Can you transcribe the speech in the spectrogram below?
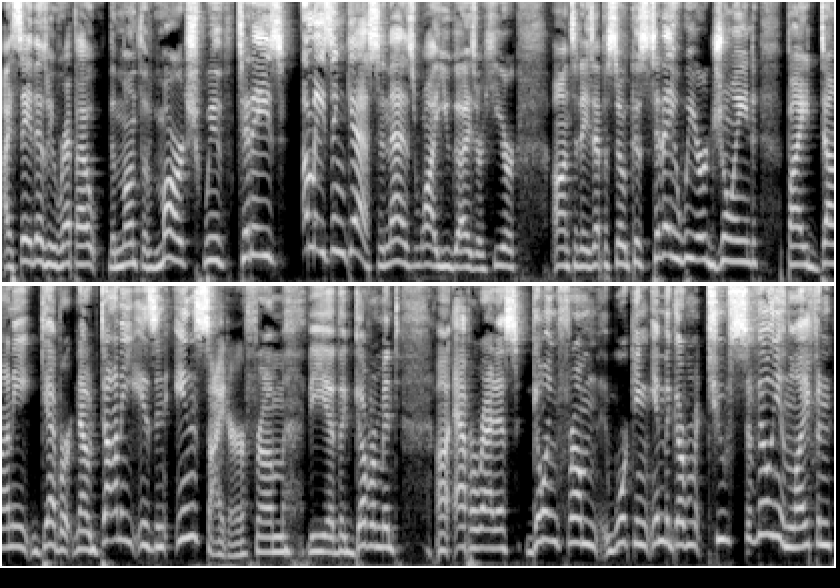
I say that as we wrap out the month of March with today's amazing guest. And that is why you guys are here on today's episode, because today we are joined by Donnie Gebert. Now, Donnie is an insider from the, uh, the government uh, apparatus, going from working in the government to civilian life and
